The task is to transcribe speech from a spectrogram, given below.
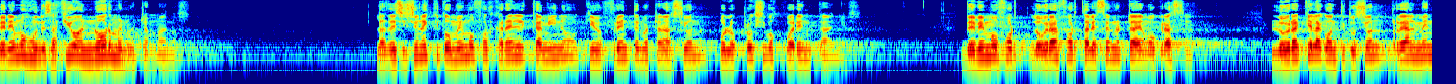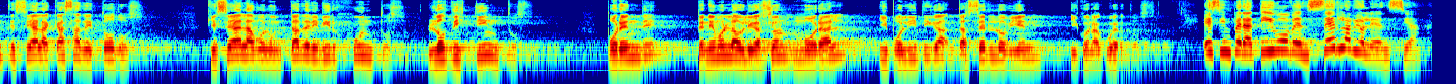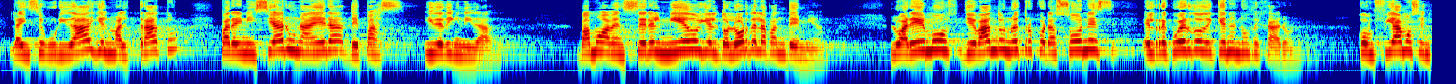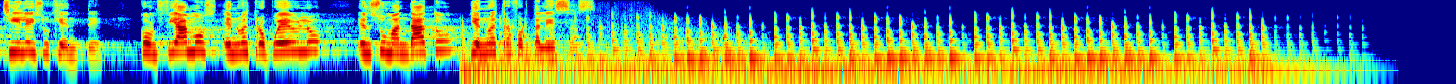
tenemos un desafío enorme en nuestras manos. Las decisiones que tomemos forjarán el camino que enfrenta nuestra nación por los próximos 40 años. Debemos lograr fortalecer nuestra democracia, lograr que la Constitución realmente sea la casa de todos, que sea la voluntad de vivir juntos, los distintos. Por ende, tenemos la obligación moral y política de hacerlo bien y con acuerdos. Es imperativo vencer la violencia, la inseguridad y el maltrato para iniciar una era de paz y de dignidad. Vamos a vencer el miedo y el dolor de la pandemia. Lo haremos llevando en nuestros corazones el recuerdo de quienes nos dejaron. Confiamos en Chile y su gente. Confiamos en nuestro pueblo, en su mandato y en nuestras fortalezas.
